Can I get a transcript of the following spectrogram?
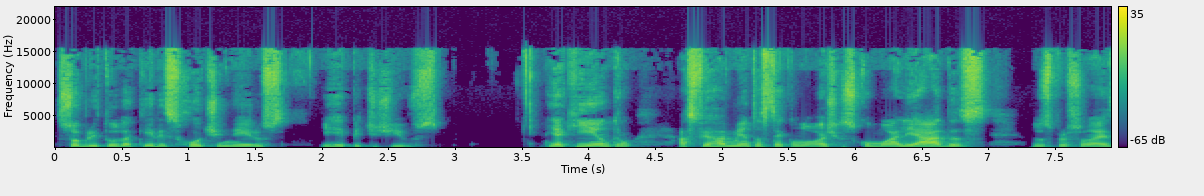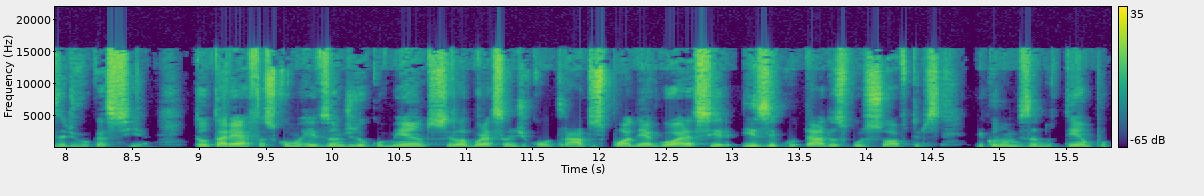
sobretudo aqueles rotineiros e repetitivos. E aqui entram as ferramentas tecnológicas como aliadas dos profissionais da advocacia. Então, tarefas como revisão de documentos, elaboração de contratos podem agora ser executadas por softwares, economizando tempo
